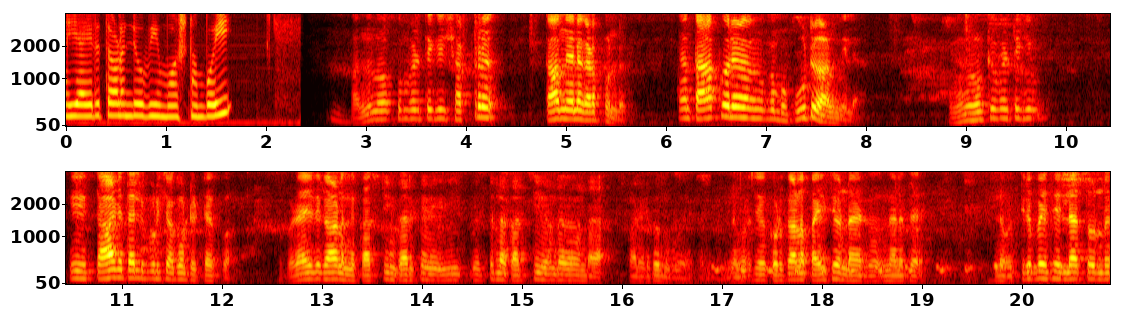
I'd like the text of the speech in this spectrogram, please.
അയ്യായിരത്തോളം രൂപയും മോഷണം പോയി. അന്ന് നോക്കുമ്പോഴത്തേക്ക് ഷട്ടർ താന്ന് തന്നെ കിടപ്പുണ്ട്. ഞാൻ താക്കോല നോക്കുമ്പോൾ പൂട്ട് കാണുന്നില്ല. പിന്നെ നോക്കിയപ്പോഴത്തേക്കും ഈ താഴെ തല്ലി പിടിച്ച് അങ്ങോട്ട് ഇട്ടേക്കുക ഇവിടെ ഇത് കാണുന്നു. കത്തിയും കറിക്ക് ഈ വെട്ടുന്ന കത്തി ഉണ്ടെന്നുകൊണ്ട് പലയിടത്തുനിന്ന് പിന്നെ കുറച്ച് കൊടുക്കാനുള്ള പൈസ ഉണ്ടായിരുന്നു ഇന്നലത്തെ പിന്നെ ഒത്തിരി പൈസ ഇല്ലാത്തതുകൊണ്ട്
